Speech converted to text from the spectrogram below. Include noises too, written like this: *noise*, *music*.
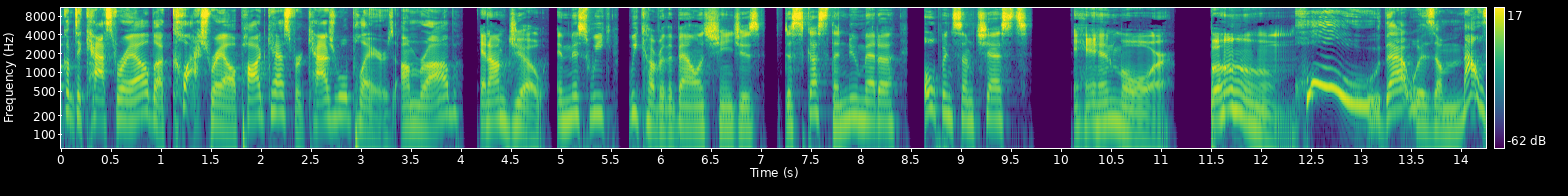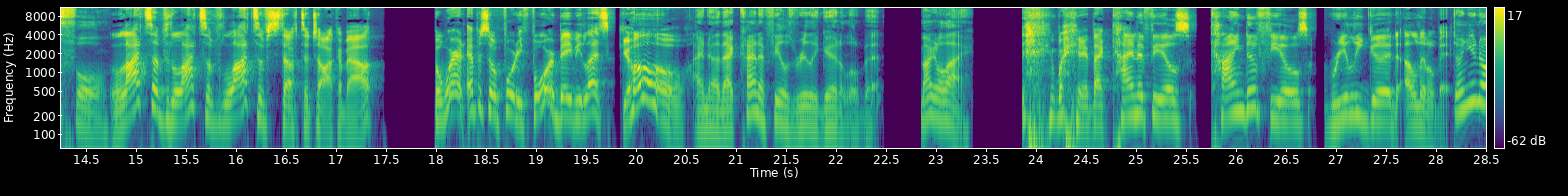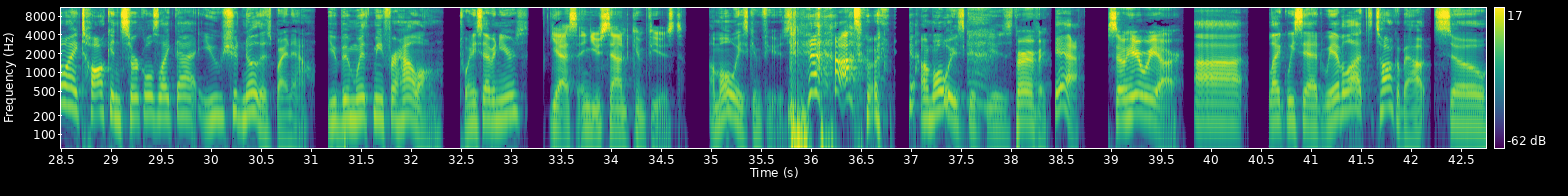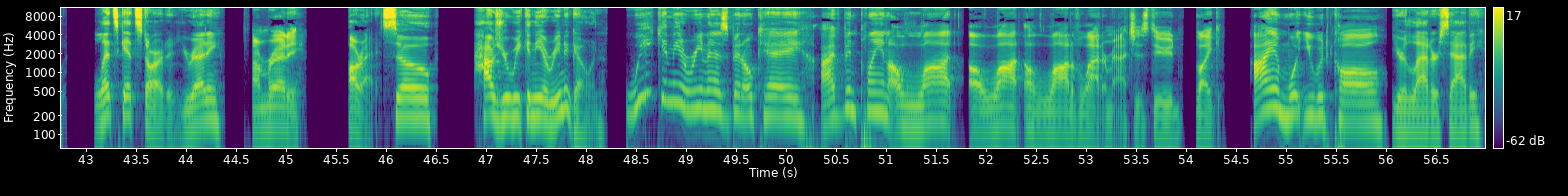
Welcome to Cast Royale, the Clash Royale podcast for casual players. I'm Rob. And I'm Joe, and this week we cover the balance changes, discuss the new meta, open some chests, and more. Boom! Whoo, that was a mouthful. Lots of, lots of, lots of stuff to talk about. But we're at episode 44, baby. Let's go! I know that kind of feels really good a little bit. I'm Not gonna lie. *laughs* Wait, that kind of feels, kind of feels really good a little bit. Don't you know I talk in circles like that? You should know this by now. You've been with me for how long? 27 years? Yes, and you sound confused. I'm always confused. *laughs* *laughs* I'm always confused. Perfect. Yeah. So here we are. Uh, like we said, we have a lot to talk about, so let's get started. You ready? I'm ready. All right. So, how's your week in the arena going? Week in the arena has been okay. I've been playing a lot, a lot, a lot of ladder matches, dude. Like, I am what you would call, Your ladder savvy?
